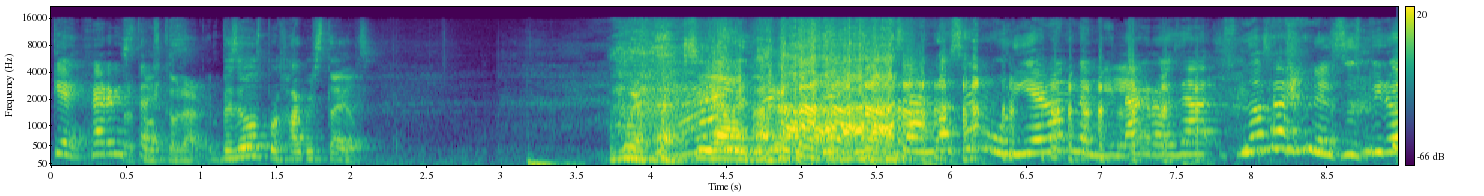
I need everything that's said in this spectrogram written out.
¿qué? Harry Styles. que hablar. Empecemos por Harry Styles. Ay, bueno, o sea, no se murieron de milagro. O sea, no saben el suspiro,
